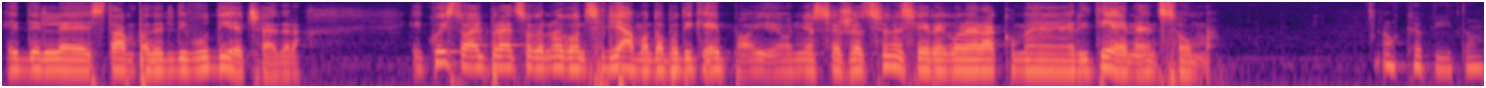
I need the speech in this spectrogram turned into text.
e delle stampa del DVD, eccetera. E questo è il prezzo che noi consigliamo, dopodiché poi ogni associazione si regolerà come ritiene, insomma. Ho capito.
